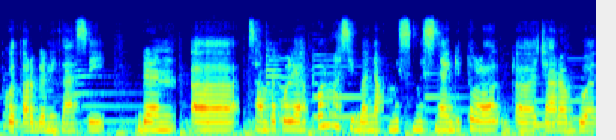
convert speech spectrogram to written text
ikut organisasi. Dan eh, sampai kuliah pun masih banyak miss-missnya gitu loh eh, cara buat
